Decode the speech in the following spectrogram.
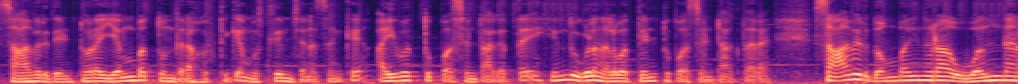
ಸಾವಿರದ ಎಂಟುನೂರ ಎಂಬತ್ತೊಂದರ ಹೊತ್ತಿಗೆ ಮುಸ್ಲಿಂ ಜನಸಂಖ್ಯೆ ಐವತ್ತು ಪರ್ಸೆಂಟ್ ಆಗುತ್ತೆ, ಹಿಂದೂಗಳು ನಲವತ್ತೆಂಟು ಪರ್ಸೆಂಟ್ ಆಗ್ತಾರೆ. ಸಾವಿರದ ಒಂಬೈನೂರ ಒಂದರ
